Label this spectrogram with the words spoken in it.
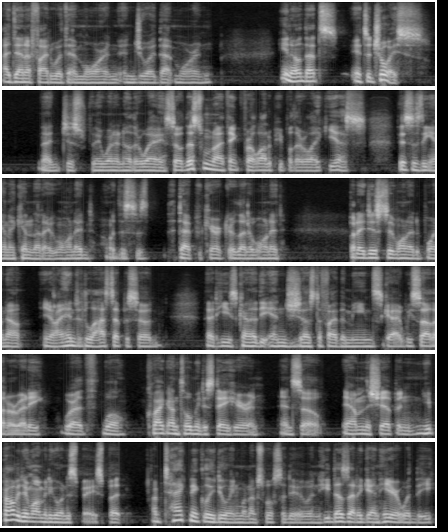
identified with him more and enjoyed that more? And you know, that's it's a choice. I just they went another way. So this one, I think, for a lot of people, they were like, "Yes, this is the Anakin that I wanted, or this is the type of character that I wanted." But I just wanted to point out, you know, I hinted last episode that he's kind of the end justify the means guy. We saw that already. Where well, Qui Gon told me to stay here, and and so yeah, I'm in the ship, and he probably didn't want me to go into space, but I'm technically doing what I'm supposed to do, and he does that again here with the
